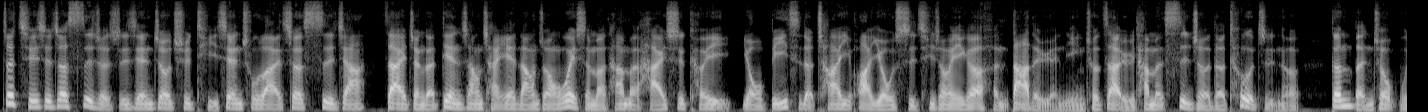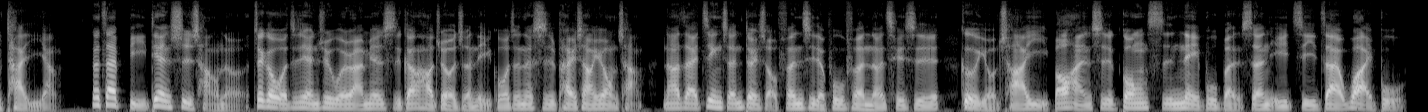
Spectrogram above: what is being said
这其实这四者之间就去体现出来，这四家在整个电商产业当中，为什么他们还是可以有彼此的差异化优势？其中一个很大的原因就在于他们四者的特质呢，根本就不太一样。那在笔电市场呢，这个我之前去微软面试，刚好就有整理过，真的是派上用场。那在竞争对手分析的部分呢，其实各有差异，包含是公司内部本身以及在外部。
